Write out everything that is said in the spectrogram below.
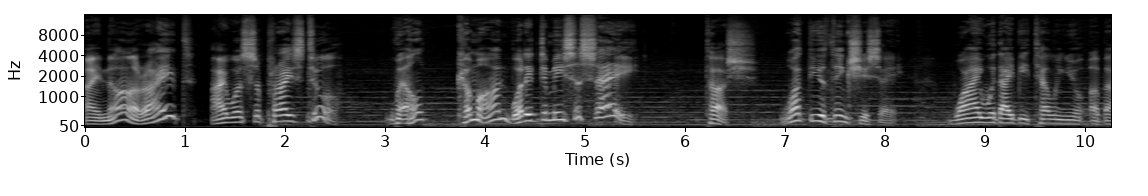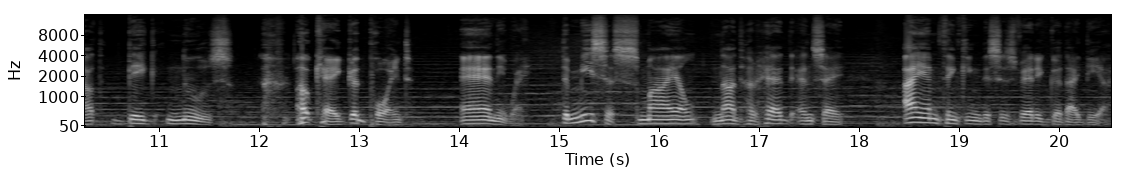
I know, right? I was surprised too. Well, come on, what did Demesis say? Tush, what do you think she say? Why would I be telling you about big news? okay, good point. Anyway, Demesis smile, nod her head, and say, I am thinking this is very good idea.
